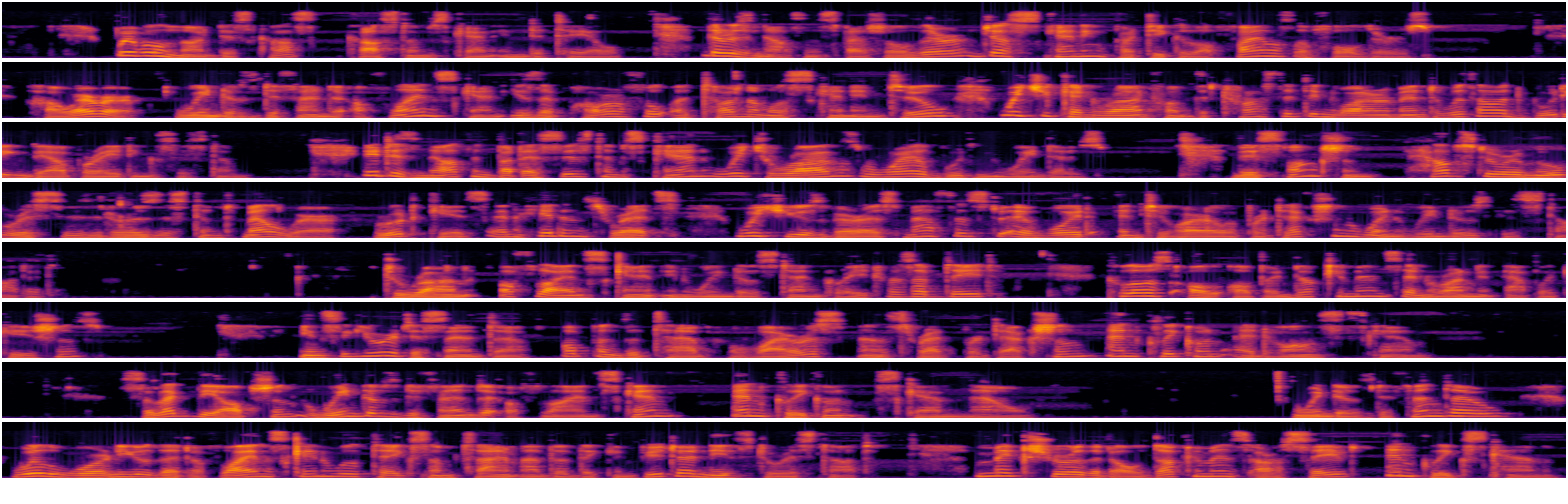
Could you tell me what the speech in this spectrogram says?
We will not discuss custom scan in detail. There is nothing special there, just scanning particular files or folders. However, Windows Defender Offline Scan is a powerful autonomous scanning tool which you can run from the trusted environment without booting the operating system. It is nothing but a system scan which runs while booting Windows. This function helps to remove resistant malware, rootkits, and hidden threats which use various methods to avoid antiviral protection when Windows is started. To run offline scan in Windows 10 Creators Update, close all open documents and running applications. In Security Center, open the tab Virus and Threat Protection and click on Advanced Scan. Select the option Windows Defender Offline Scan and click on Scan Now. Windows Defender will warn you that offline scan will take some time and that the computer needs to restart. Make sure that all documents are saved and click Scan.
